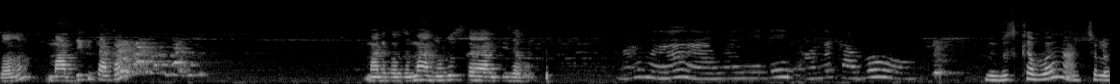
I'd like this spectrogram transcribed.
চলো মার দিকে টাকা মারে কত মা নুডলস করে আনতে যাব। মামা আমি দিন অনেক খাব। নুডলস খাব চলো।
